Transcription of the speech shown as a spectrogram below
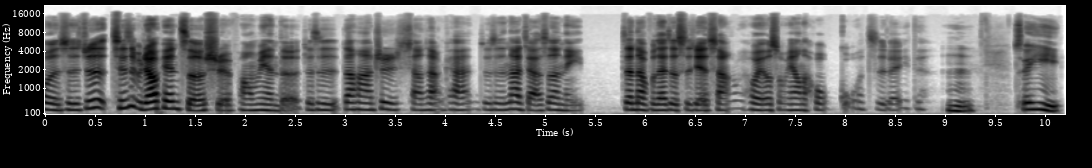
或者是就是其实比较偏哲学方面的，就是让他去想想看，就是那假设你。真的不在这世界上，会有什么样的后果之类的？嗯，所以，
